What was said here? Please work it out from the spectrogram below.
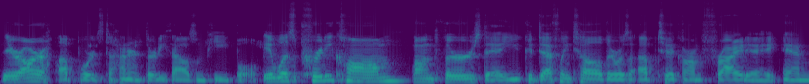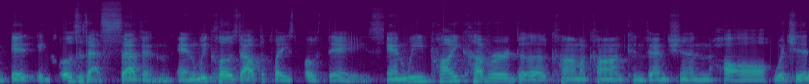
there are upwards to 130,000 people. It was pretty calm on Thursday. You could definitely tell there was an uptick on Friday, and it, it closes at 7. And we closed out the place both days. And we probably covered the Comic Con convention hall, which is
